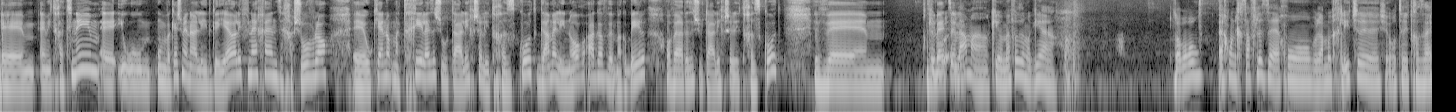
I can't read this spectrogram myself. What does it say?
הם מתחתנים, אה, הוא, הוא מבקש ממנה להתגייר לפני כן, זה חשוב לו, אה, הוא כן מתחיל איזשהו תהליך של התחזקות, גם אלינור אגב במקביל עוברת איזשהו תהליך של התחזקות, ו... כאילו, ובעצם... למה? כאילו מאיפה זה מגיע? לא ברור. איך הוא נחשף לזה? איך הוא, למה הוא החליט ש... שהוא רוצה להתחזק?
